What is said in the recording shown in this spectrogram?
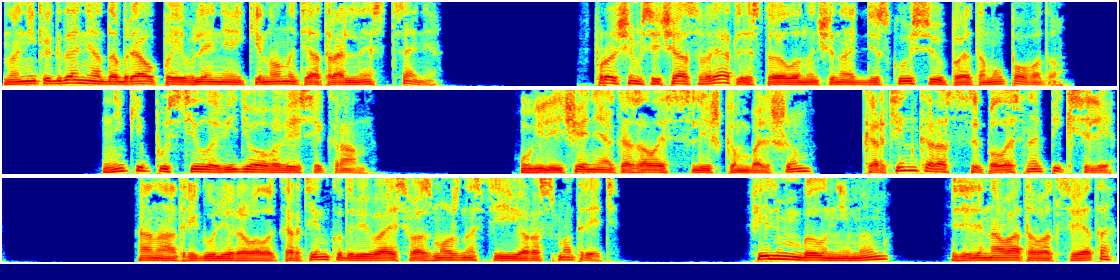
но никогда не одобрял появление кино на театральной сцене. Впрочем, сейчас вряд ли стоило начинать дискуссию по этому поводу. Ники пустила видео во весь экран. Увеличение оказалось слишком большим, картинка рассыпалась на пиксели. Она отрегулировала картинку, добиваясь возможности ее рассмотреть. Фильм был немым, зеленоватого цвета,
